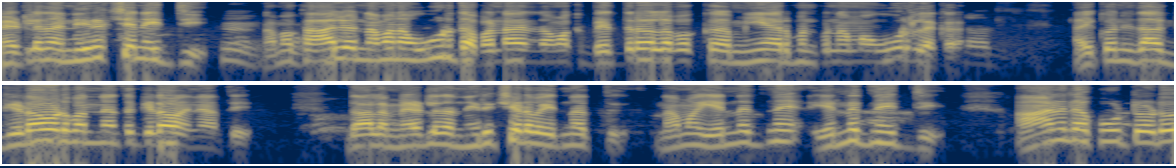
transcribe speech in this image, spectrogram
ಮೆಟ್ಲಿನ ನಿರೀಕ್ಷೆನೆ ಇಜ್ಜಿ ನಮ್ಮ ಕಾಲು ನಮ್ಮನ ಊರ್ದ ಬಂದ ನಮಕ್ ಬೆದ್ರಲ್ಲ ಬೊಕ್ಕ ಮೀಯಾರ್ ಬಂದ್ ನಮ್ಮ ಊರ್ಲೆಕ್ಕ ಐಕೊಂದ್ ಇದ ಗಿಡ ಓಡ್ ಬಂದ ಗಿಡ ನಾತಿ ದಾಲ ಮೆಟ್ಲದ ನಿರೀಕ್ಷೆ ಇದ್ನತ್ ನಮ್ಮ ಎನ್ನದ್ನೆ ಎನ್ನದ್ನೆ ಇಜ್ಜಿ ಆನೆದ ಕೂಟೋಡು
